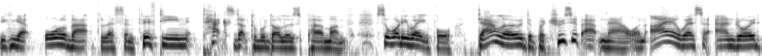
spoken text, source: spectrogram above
you can get all of that for less than 15 tax deductible dollars per month. So what are you waiting for? Download the Protrusive app now on iOS or Android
